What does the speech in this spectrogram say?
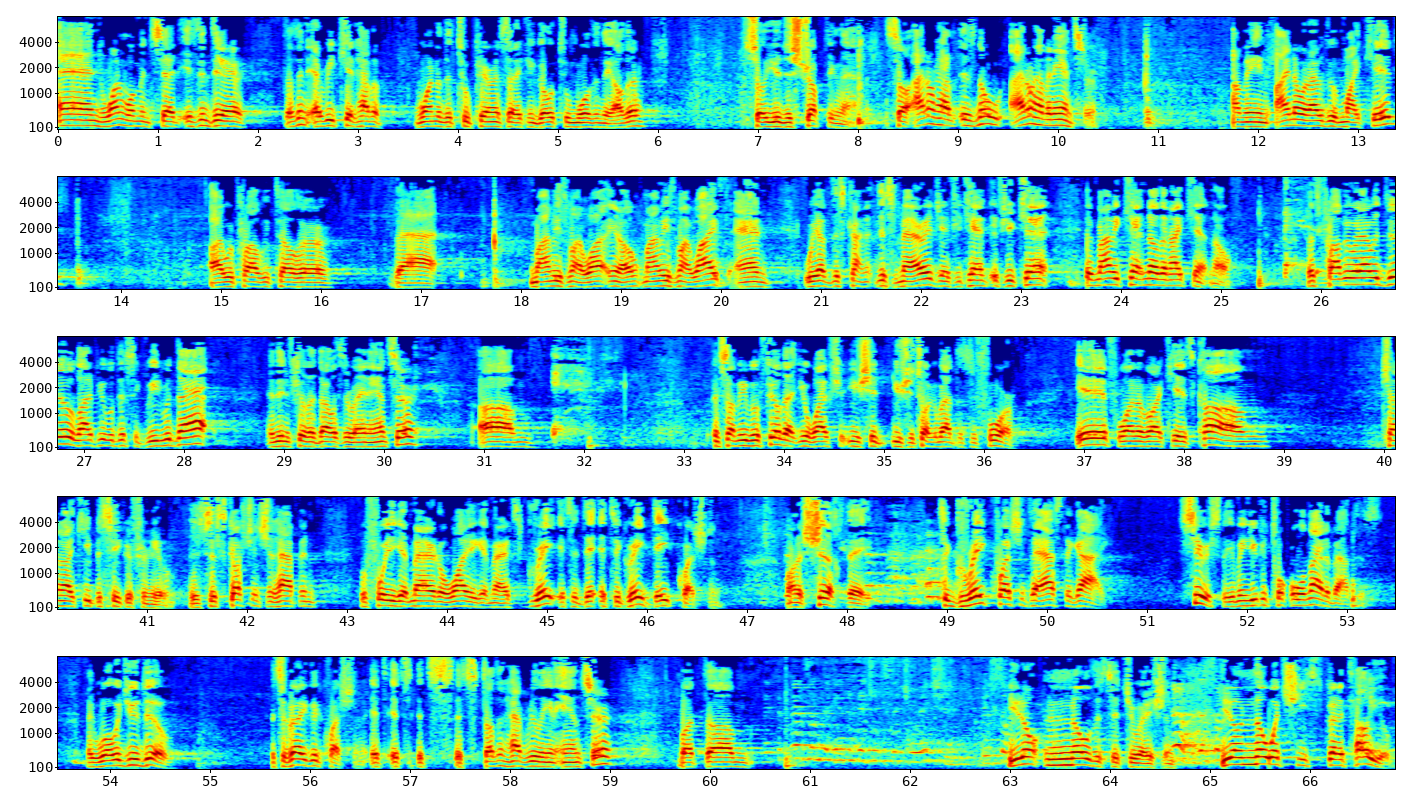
And one woman said, isn't there, doesn't every kid have a, one of the two parents that it can go to more than the other? So you're disrupting that. So I don't have, there's no, I don't have an answer. I mean, I know what I would do with my kid. I would probably tell her that mommy's my wife, you know, mommy's my wife and we have this kind of, this marriage and if you can't, if you can't, if mommy can't know, then I can't know. That's probably what I would do. A lot of people disagreed with that and didn't feel that that was the right answer. Um, and some people feel that your wife should, you should, you should talk about this before. If one of our kids come, can I keep a secret from you? This discussion should happen before you get married or why you get married. It's great. It's a, it's a great date question on a shidduch date. It's a great question to ask the guy. Seriously. I mean, you could talk all night about this. Like, what would you do? It's a very good question. It, it's, it's, it doesn't have really an answer, but, um, It depends on the individual situation. You don't know the situation. You don't know what she's going to tell you.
